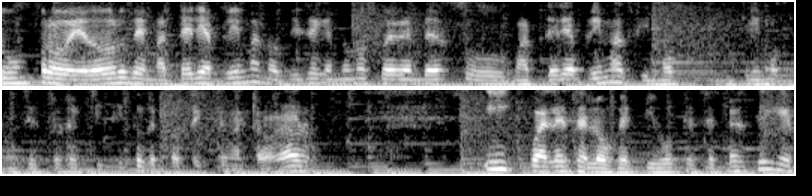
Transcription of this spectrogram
un proveedor de materia prima nos dice que no nos puede vender su materia prima si no cumplimos con ciertos requisitos de protección al trabajador. ¿Y cuál es el objetivo que se persigue?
